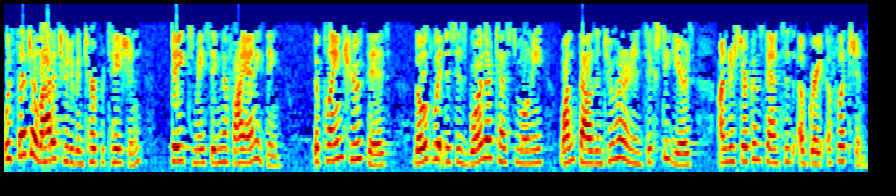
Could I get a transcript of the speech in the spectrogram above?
With such a latitude of interpretation, dates may signify anything. The plain truth is, those witnesses bore their testimony 1,260 years under circumstances of great affliction.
